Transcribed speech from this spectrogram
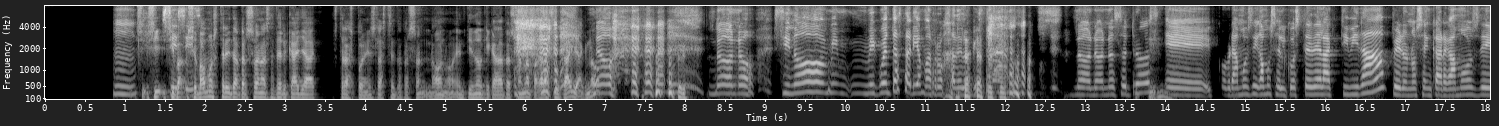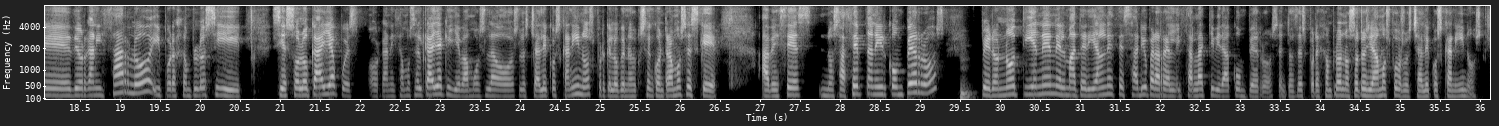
Mm, si, vamos 30 personas a hacer kayak, Ostras, pones las 30 personas. No, no, entiendo que cada persona pagará su kayak, ¿no? No, no, Si no, mi, cuenta estaría más roja de lo que está. No, no, nosotros eh, cobramos, digamos, el coste de la actividad, pero nos encargamos de, organizarlo y, por ejemplo, si, si, es solo kayak, pues organizamos el kayak y llevamos los, los chalecos caninos, porque lo que nos encontramos es que a veces nos aceptan ir con perros, mm. pero no tienen el material necesario para realizar la actividad con perros. Entonces, por ejemplo, nosotros llevamos pues, los chalecos caninos.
